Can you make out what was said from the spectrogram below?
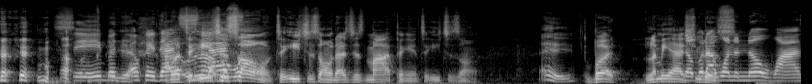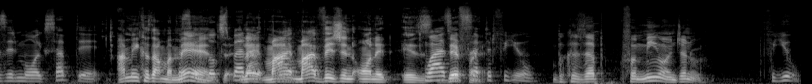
bit. in my See, but opinion. okay, But that's to each his own. To each his own. That's just my opinion. To each his own. Hey, But let me ask No, you No, but this. I want to know why is it more accepted? I mean, because I'm a it man. looks Like, better? my my vision on it is Why is different. it accepted for you? Because that for me or in general? For you,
